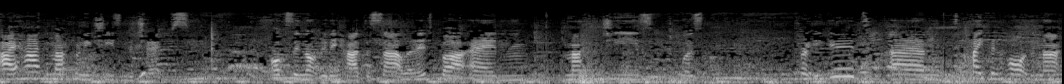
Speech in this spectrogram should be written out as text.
I had the macaroni cheese and the chips. Obviously not really had the salad, but um, mac and cheese was pretty good. Um, piping hot the mac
